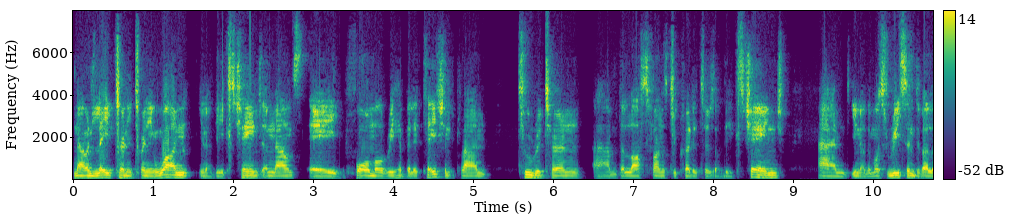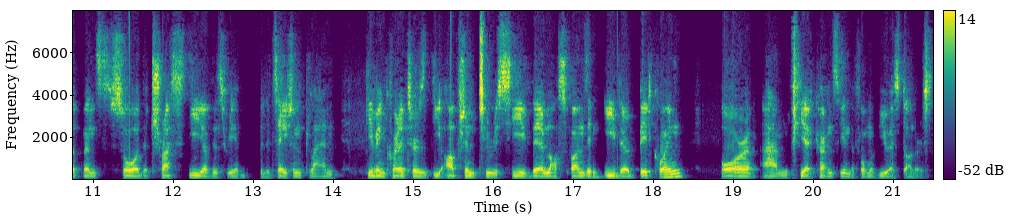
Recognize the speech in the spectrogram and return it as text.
Now, in late 2021, you know, the exchange announced a formal rehabilitation plan to return um, the lost funds to creditors of the exchange and you know, the most recent developments saw the trustee of this rehabilitation plan giving creditors the option to receive their lost funds in either Bitcoin or um, fiat currency in the form of US dollars.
